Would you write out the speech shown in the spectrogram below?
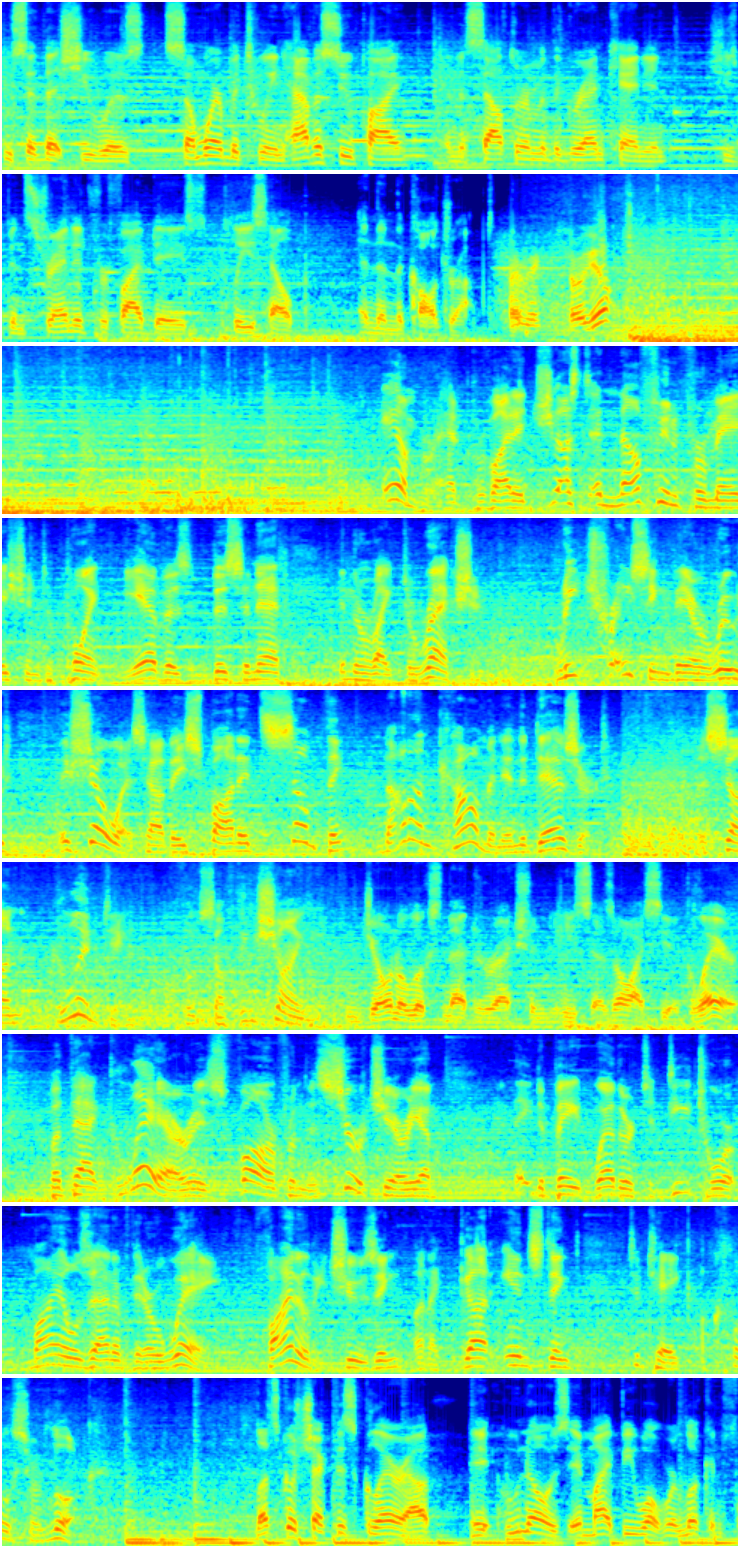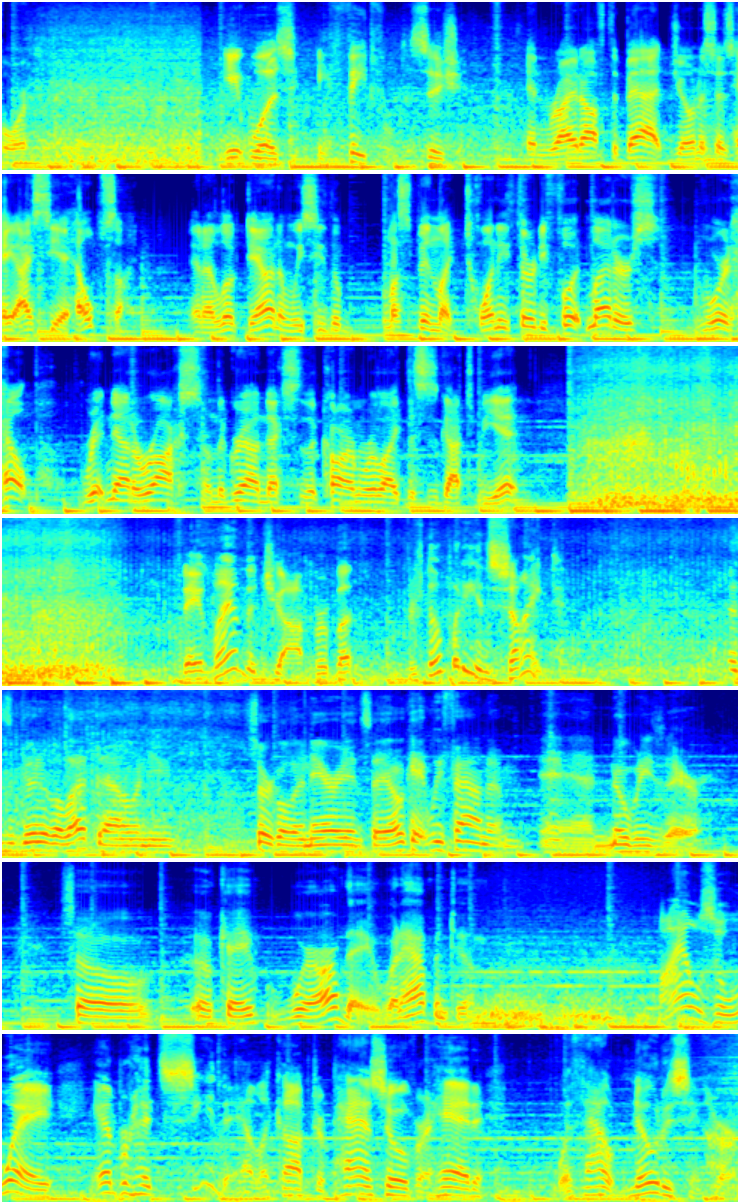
who said that she was somewhere between Havasupai and the south rim of the Grand Canyon. She's been stranded for five days. Please help. And then the call dropped. Perfect. Here we go. Amber had provided just enough information to point Nieves and Bissonette in the right direction. Retracing their route, they show us how they spotted something not uncommon in the desert. The sun glinting off of something shiny. Jonah looks in that direction. He says, Oh, I see a glare. But that glare is far from the search area, and they debate whether to detour miles out of their way, finally choosing on a gut instinct to take a closer look. Let's go check this glare out. It, who knows? It might be what we're looking for. It was a fateful decision. And right off the bat, Jonah says, Hey, I see a help sign. And I look down and we see the, must have been like 20, 30 foot letters, word help, written out of rocks on the ground next to the car. And we're like, This has got to be it. They land the chopper, but there's nobody in sight. It's a bit of a letdown when you circle an area and say, okay, we found him, and nobody's there. So, okay, where are they? What happened to them? Miles away, Amber had seen the helicopter pass overhead without noticing her.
